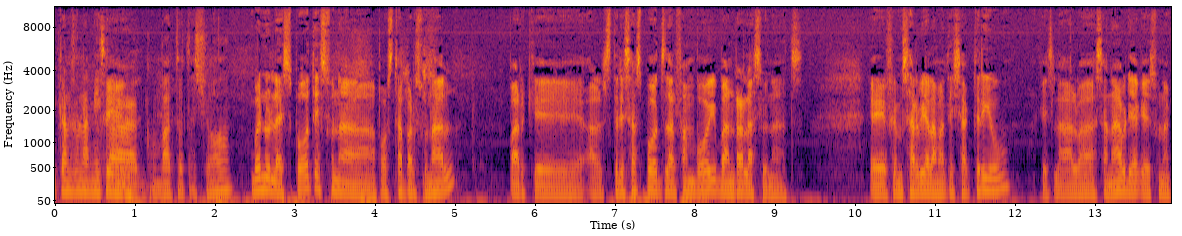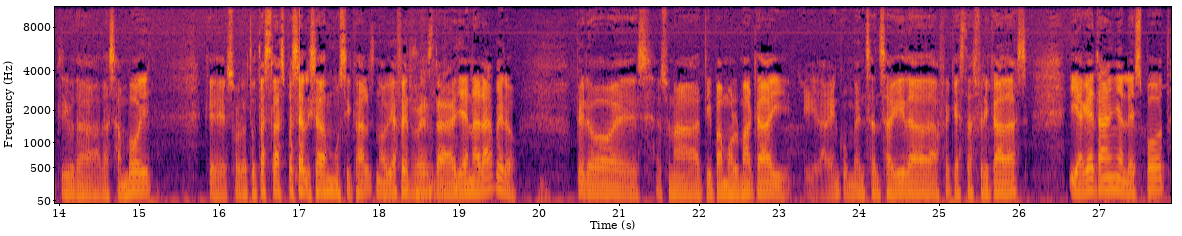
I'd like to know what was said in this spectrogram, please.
Explica'ns una mica Sí. com va tot això. Bueno, l'espot és una aposta personal perquè els tres spots del fanboy van relacionats. Eh, fem servir a la mateixa actriu, que és l'Alba Sanabria, que és una actriu de, de Sant Boi, que sobretot està especialitzada en musicals, no havia fet res de gènere, però, però és, és una tipa molt maca i, i la vam convèncer en seguida de fer aquestes fricades. I aquest any l'espot,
